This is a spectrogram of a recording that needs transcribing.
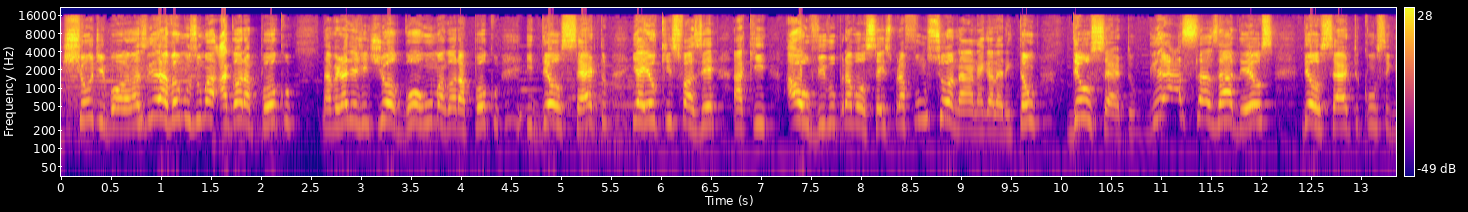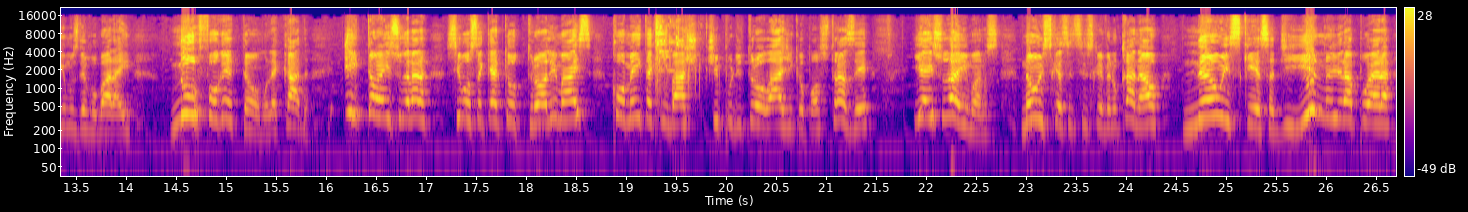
Show de bola, nós gravamos uma agora há pouco. Na verdade a gente jogou uma agora há pouco E deu certo, e aí eu quis fazer aqui ao vivo pra vocês Pra funcionar, né galera, então deu certo. Graças a Deus, deu certo. Conseguimos derrubar aí no foguetão, molecada. Então é isso, galera. Se você quer que eu trole mais, comenta aqui embaixo o tipo de trollagem que eu posso trazer. E é isso daí, manos. Não esqueça de se inscrever no canal. Não esqueça de ir no Ibirapuera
